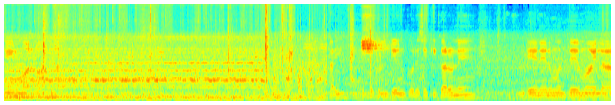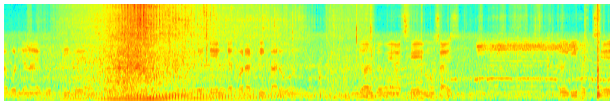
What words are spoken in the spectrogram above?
নির্মল বাংলা। তাই ড্রেন করেছে কি কারণে? ড্রেনের মধ্যে ময়লা আবর্জনায় ভর্তি হয়ে আছে। ড্রেনটা করার কী কারণ? জল জমে আছে, মশাই। তৈরি হচ্ছে।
